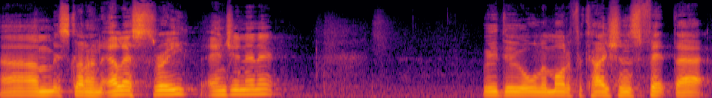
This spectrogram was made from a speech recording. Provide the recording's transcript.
Um, it's got an LS3 engine in it. We do all the modifications, fit that.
